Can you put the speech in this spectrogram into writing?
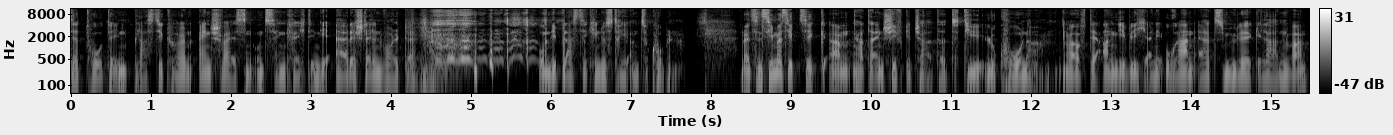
der Tote in Plastikröhren einschweißen und senkrecht in die Erde stellen wollte, um die Plastikindustrie anzukurbeln. 1977 ähm, hat er ein Schiff gechartert, die Lucona, auf der angeblich eine Uranerzmühle geladen war.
